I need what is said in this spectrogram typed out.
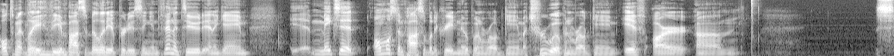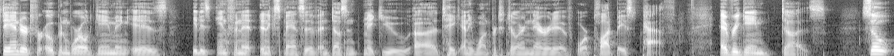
ultimately, the impossibility of producing infinitude in a game it makes it almost impossible to create an open world game, a true open world game, if our um, standard for open world gaming is it is infinite and expansive and doesn't make you uh, take any one particular narrative or plot based path. Every game does. So,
